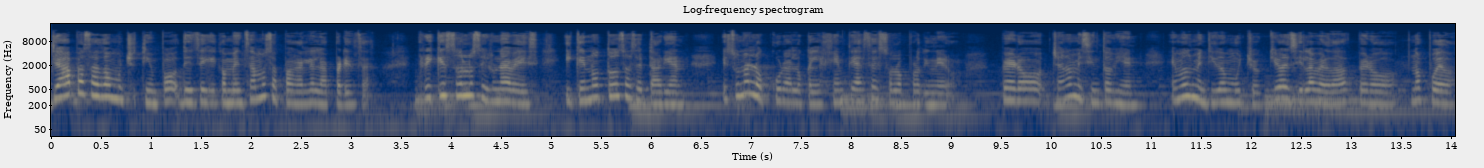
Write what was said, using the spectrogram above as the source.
Ya ha pasado mucho tiempo desde que comenzamos a pagarle a la prensa. Creí que solo sería una vez y que no todos aceptarían. Es una locura lo que la gente hace solo por dinero. Pero ya no me siento bien. Hemos mentido mucho. Quiero decir la verdad, pero no puedo.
